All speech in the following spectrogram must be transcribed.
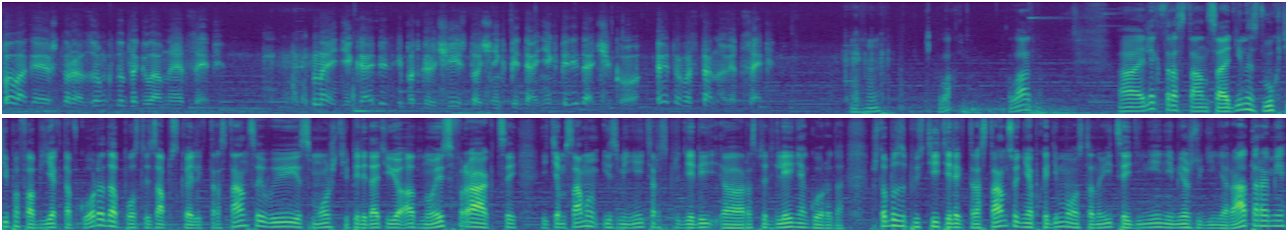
Полагаю, что разомкнута главная цепь. Найди кабель и подключи источник питания к передатчику. Это восстановит цепь. Мгм. Ладно, ладно. А, электростанция. Один из двух типов объектов города. После запуска электростанции вы сможете передать ее одной из фракций и тем самым изменить распредели- а, распределение города. Чтобы запустить электростанцию, необходимо установить соединение между генераторами.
